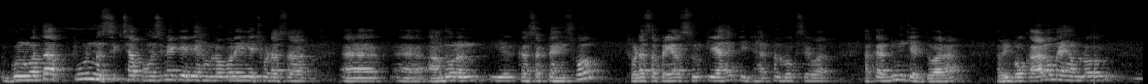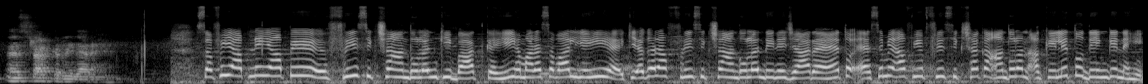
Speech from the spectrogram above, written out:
गुणवत्तापूर्ण शिक्षा पहुँचने के लिए हम लोगों ने ये छोटा सा आंदोलन ये कह सकते हैं इसको। छोटा सा प्रयास शुरू किया है कि झारखंड लोक सेवा अकादमी के द्वारा अभी बोकारो में हम लोग स्टार्ट करने जा रहे हैं। सफ़ी आपने यहाँ पे फ्री शिक्षा आंदोलन की बात कही। हमारा सवाल यही है कि अगर आप फ्री शिक्षा आंदोलन देने जा रहे हैं तो ऐसे में आप ये फ्री शिक्षा का आंदोलन अकेले तो देंगे नहीं।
